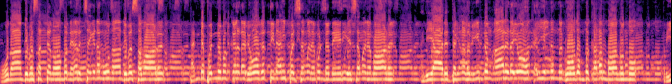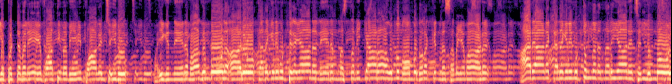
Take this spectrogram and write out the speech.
മൂന്നാം ദിവസത്തെ നോമ്പ് നേർച്ചയുടെ മൂന്നാം ദിവസമാണ്. തന്റെ പൊന്നുമക്കളുടെ രോഗത്തിന് അല്പശമനമുണ്ട് നേരിയ ശമനമാണ്. അലിയാരെ തങ്ങൾ വീണ്ടും ആരുടെയോ കയ്യിൽ നിന്ന് ഗോതമ്പ് കടം വാങ്ങുന്നു. പ്രിയപ്പെട്ടവരെ ഫാത്തിമ ബീവി പാകം ചെയ്തു. വൈകുന്നേരമാകുമ്പോൾ ആരോ കഥകിന് മുട്ടുകയാണ്. നേരം അസ്തമിക്കാറാകുന്നു നോമ്പ് തുറക്കുന്ന സമയമാണ്. ആരാണ് കഥകിന് മുട്ടുന്നതെന്നറിയാൻ ചെല്ലുമ്പോൾ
